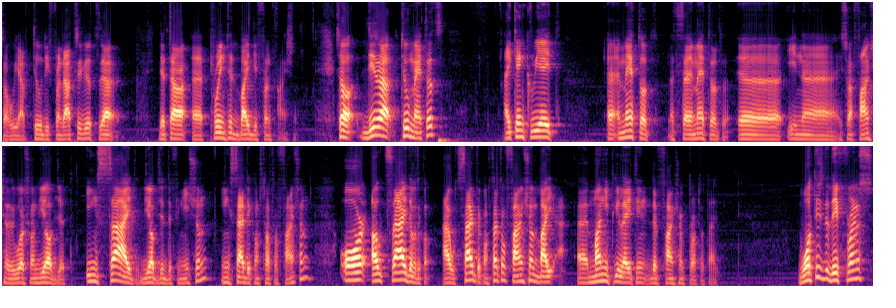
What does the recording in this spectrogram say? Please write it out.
So we have two different attributes that, that are uh, printed by different functions. So these are two methods. I can create a method, let's say a method uh, in a, so a function that works on the object inside the object definition, inside the constructor function, or outside of the outside the constructor function by uh, manipulating the function prototype. What is the difference?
